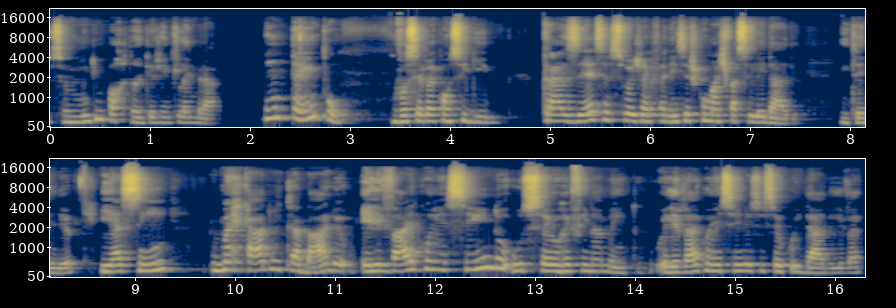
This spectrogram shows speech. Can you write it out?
Isso é muito importante a gente lembrar. Com o tempo, você vai conseguir trazer essas suas referências com mais facilidade, entendeu? E assim, o mercado de trabalho, ele vai conhecendo o seu refinamento, ele vai conhecendo esse seu cuidado, ele vai,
